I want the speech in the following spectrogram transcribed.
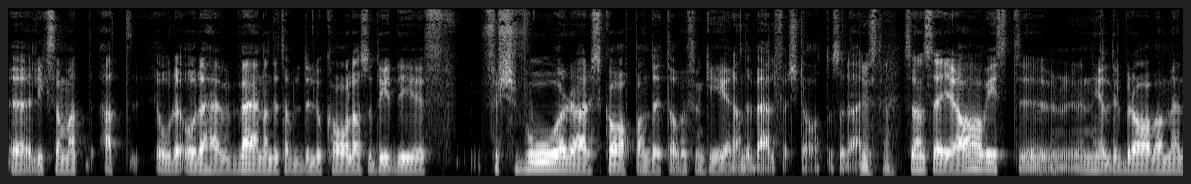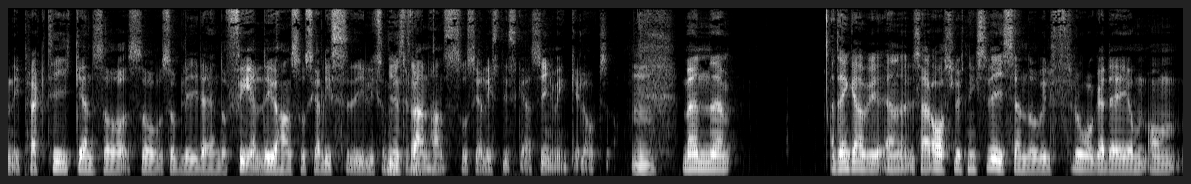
liksom att, att och, det, och det här värnandet av det lokala, alltså det, det försvårar skapandet av en fungerande välfärdsstat och sådär. Så han säger, ja visst, eh, en hel del bra, va, men i praktiken så, så, så blir det ändå fel. Det är ju hans socialist, liksom utifrån hans socialistiska synvinkel också. Mm. Men eh, jag tänker att vi så här, avslutningsvis ändå vill fråga dig om, om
